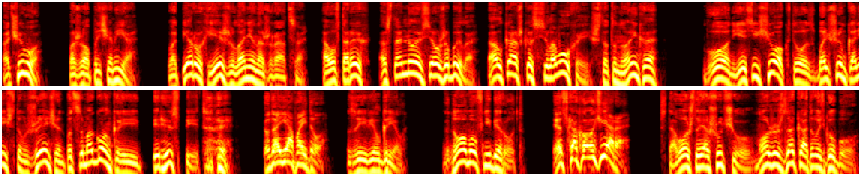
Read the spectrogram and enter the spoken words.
«А чего?» — пожал плечами я. «Во-первых, есть желание нажраться. А во-вторых, остальное все уже было. Алкашка с силовухой, что-то новенькое. Вон, есть еще кто с большим количеством женщин под самогонкой переспит. «Туда я пойду», — заявил Грел. «Гномов не берут». «Это с какого хера?» «С того, что я шучу. Можешь закатывать губу».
